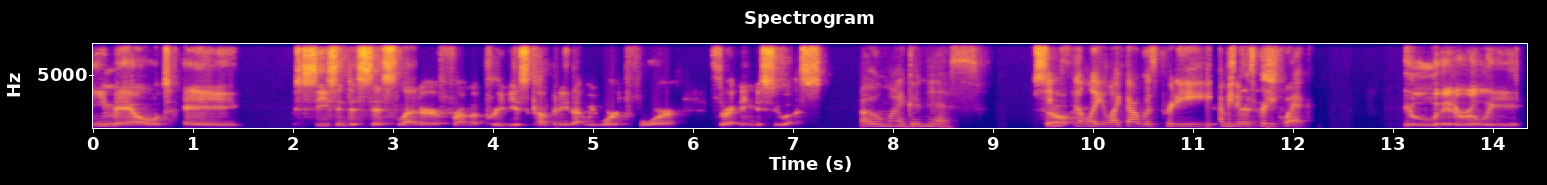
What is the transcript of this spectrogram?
emailed a cease and desist letter from a previous company that we worked for threatening to sue us. Oh my goodness. So instantly, like that was pretty, I mean, it was pretty quick. Literally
